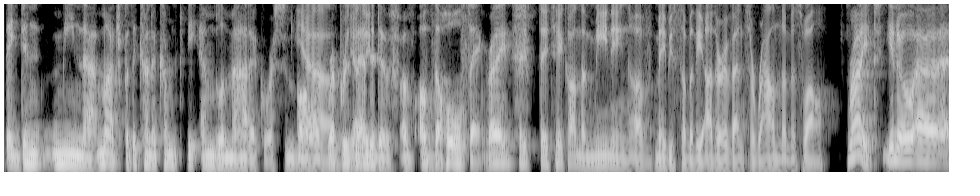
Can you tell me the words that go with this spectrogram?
they didn't mean that much, but they kind of come to be emblematic or symbolic, yeah. representative yeah, they, of, of the whole thing, right? They, they take on the meaning of maybe some of the other events around them as well. Right. You know, uh,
